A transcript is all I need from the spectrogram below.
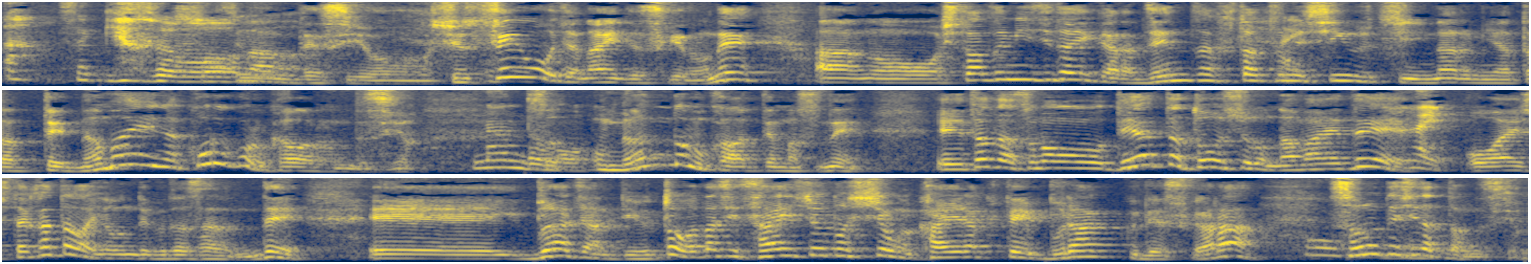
あ先ほども。そうなんですよ。出世王じゃないですけどね。あの下積み時代から前座二つ目真打ちになるにあたって名前がコロコロ変わるんですよ。何度も。何度も変わってますね、えーただその出会った当初の名前ではい。お会いした方は呼んでくださるんで、えーブラちゃんっていうと私最初の師匠が快楽亭ブラックですからその弟子だったんですよ。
